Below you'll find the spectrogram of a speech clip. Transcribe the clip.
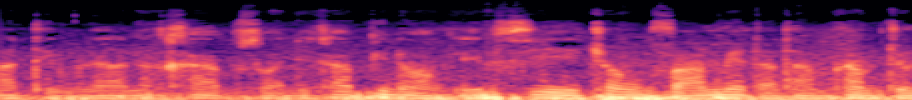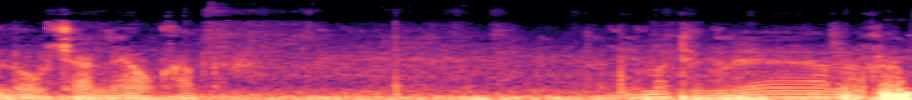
มาถึงแล้วนะครับ สวัสดีครับพี่น้อง FC ช่องฟ้าเมตตาธรรมคำจุนโลกชาแนลครับ ตอนนี้มาถึงแล้วนะครับ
